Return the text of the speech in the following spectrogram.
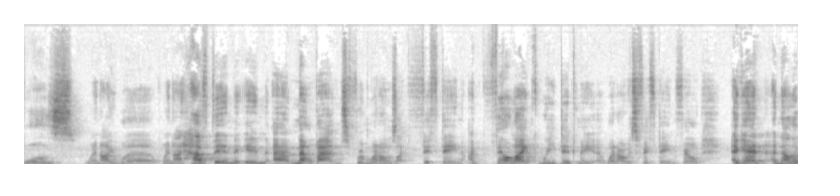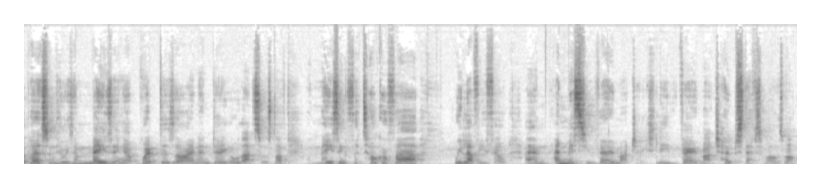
was, when I were, when I have been in uh, metal bands from when I was like 15. I feel like we did meet when I was 15, Phil. Again, another person who is amazing at web design and doing all that sort of stuff. Amazing photographer. We love you, Phil, um, and miss you very much, actually, very much. Hope Steph's well as well.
